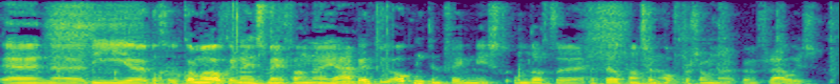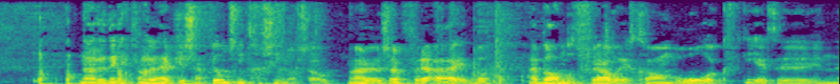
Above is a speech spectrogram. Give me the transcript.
En eh, die eh, kwam er ook ineens mee van, eh, ja, bent u ook niet een feminist? Omdat veel van zijn hoofdpersoon eh, een vrouw is. nou, dan denk ik van, dan heb je zijn films niet gezien of zo. Maar zijn hij, be- hij behandelt vrouwen echt gewoon behoorlijk verkeerd. in,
